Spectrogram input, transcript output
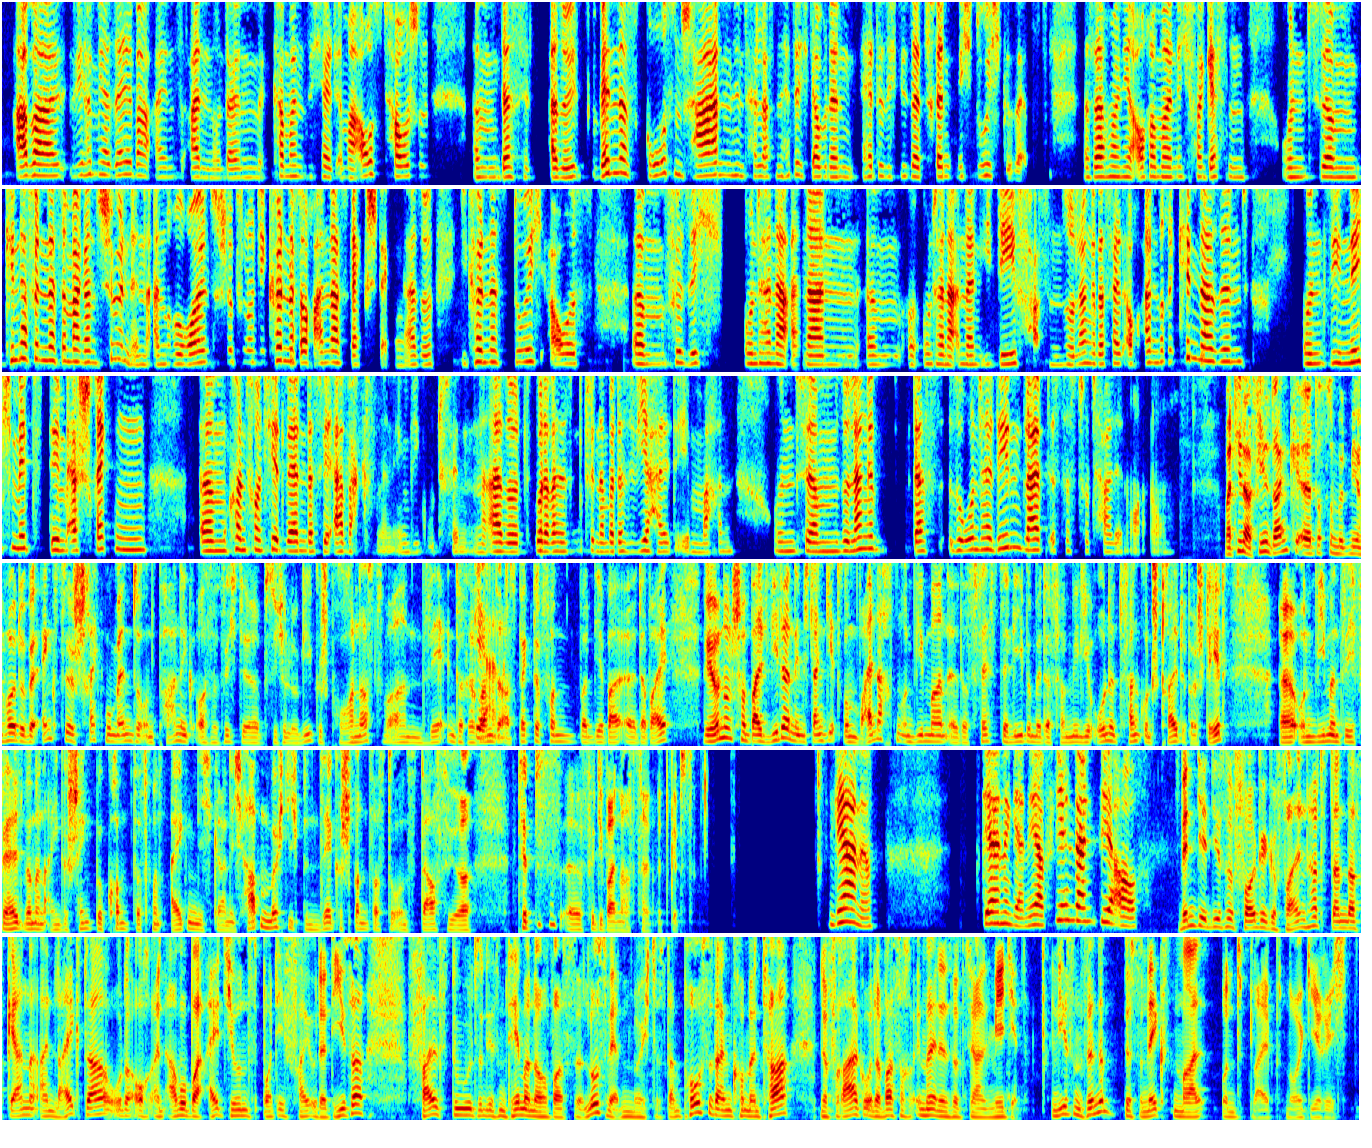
aber sie haben ja selber eins an und dann kann man sich halt immer austauschen. Ähm, das, also wenn das großen Schaden hinterlassen hätte, ich glaube, dann hätte sich dieser Trend nicht durchgesetzt. Das darf man ja auch immer nicht vergessen. Und ähm, Kinder finden das immer ganz schön, in andere Rollen zu schlüpfen und die können das auch anders wegstecken. Also die können das durchaus ähm, für sich unter einer anderen, ähm, unter einer anderen Idee fassen, solange das halt auch andere Kinder sind und sie nicht mit dem Erschrecken ähm, konfrontiert werden, dass wir Erwachsenen irgendwie gut finden. Also, oder was heißt gut finden, aber dass wir halt eben machen. Und ähm, solange das so unter denen bleibt, ist das total in Ordnung. Martina, vielen Dank, äh, dass du mit mir heute über Ängste, Schreckmomente und Panik aus der Sicht der Psychologie gesprochen hast. Waren sehr interessante Gerne. Aspekte von bei dir bei, äh, dabei. Wir hören uns schon bald wieder, nämlich dann geht es um Weihnachten und wie man äh, das Fest der Liebe mit der Familie ohne Zank und Streit übersteht äh, und wie man sich verhält, wenn man ein Geschenk bekommt, was man eigentlich gar nicht haben möchte. Ich bin sehr gespannt, was du uns dafür Tipps äh, für die Weihnachtszeit mitgibst. Gerne. Gerne, gerne. Ja, vielen Dank dir auch. Wenn dir diese Folge gefallen hat, dann lass gerne ein Like da oder auch ein Abo bei iTunes, Spotify oder Deezer. Falls du zu diesem Thema noch was loswerden möchtest, dann poste deinen Kommentar, eine Frage oder was auch immer in den sozialen Medien. In diesem Sinne, bis zum nächsten Mal und bleib neugierig.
